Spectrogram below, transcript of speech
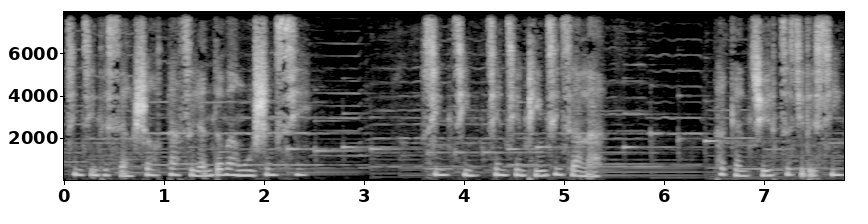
静静的享受大自然的万物生息，心境渐渐平静下来。他感觉自己的心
